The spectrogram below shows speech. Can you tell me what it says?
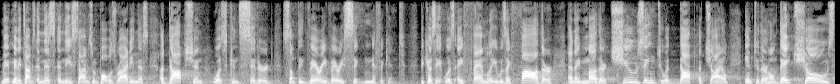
Many times, in, this, in these times when Paul was writing this, adoption was considered something very, very significant because it was a family, it was a father and a mother choosing to adopt a child into their home. They chose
